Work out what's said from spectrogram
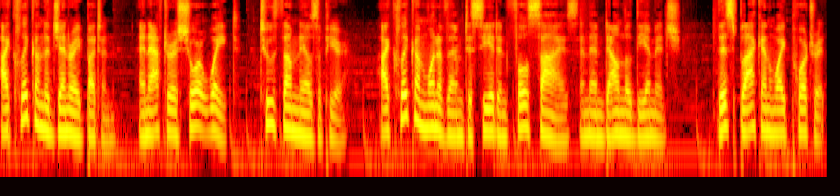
I click on the Generate button, and after a short wait, two thumbnails appear. I click on one of them to see it in full size and then download the image. This black and white portrait,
